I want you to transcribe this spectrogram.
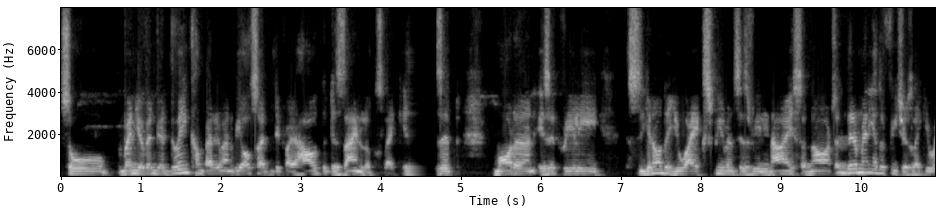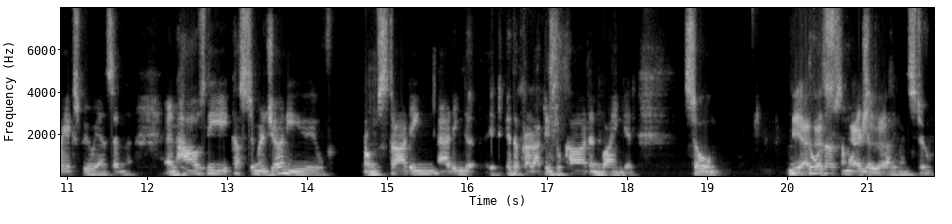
so when you when we're doing competitive and we also identify how the design looks like is, is it modern? Is it really you know the ui experience is really nice or not? And there are many other features like ui experience and and how's the customer journey from starting adding the, the product into cart and buying it. So yeah those are some of the other elements too.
